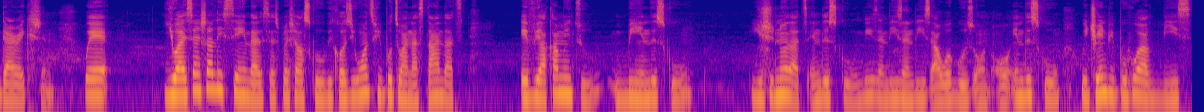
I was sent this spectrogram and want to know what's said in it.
direction where you are essentially saying that it's a special school because you want people to understand that if you are coming to be in this school, you should know that in this school, these and these and these are what goes on. Or in this school, we train people who have these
